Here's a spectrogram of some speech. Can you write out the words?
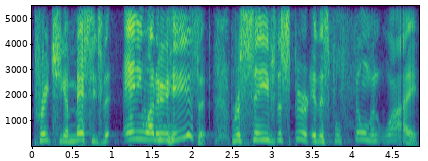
preaching a message that anyone who hears it receives the Spirit in this fulfillment way.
